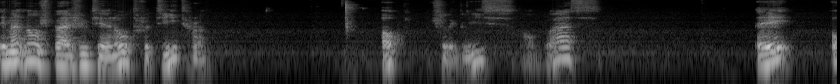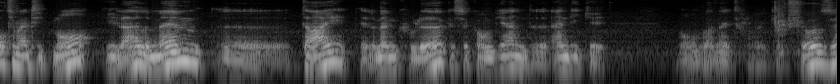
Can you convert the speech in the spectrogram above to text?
Et maintenant je peux ajouter un autre titre, hop, je le glisse en place, et automatiquement, il a la même euh, taille et la même couleur que ce qu'on vient d'indiquer. on va mettre quelque chose.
